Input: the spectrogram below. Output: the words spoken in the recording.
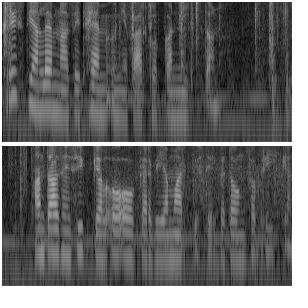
Christian lämnar sitt hem ungefär klockan 19. Han tar sin cykel och åker via Markus till betongfabriken.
